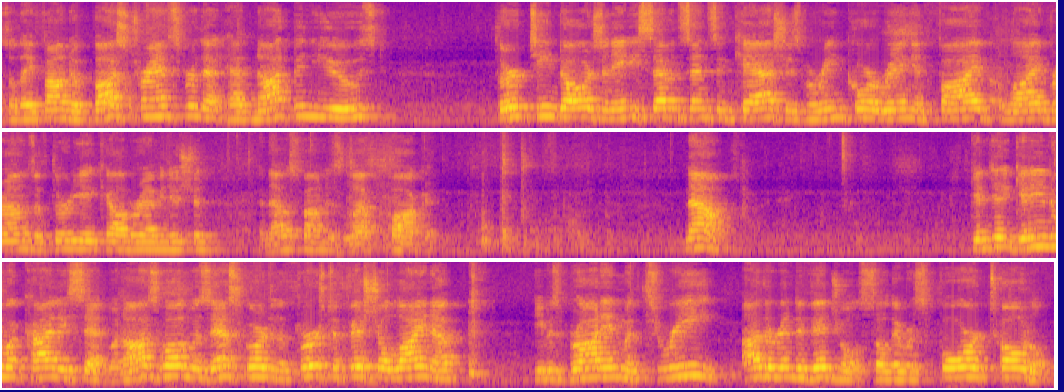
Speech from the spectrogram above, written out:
So they found a bus transfer that had not been used. thirteen dollars and eighty-seven cents in cash, his Marine Corps ring, and five live rounds of thirty-eight caliber ammunition, and that was found in his left pocket. Now, getting into what Kylie said, when Oswald was escorted to the first official lineup, he was brought in with three other individuals, so there was four total.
